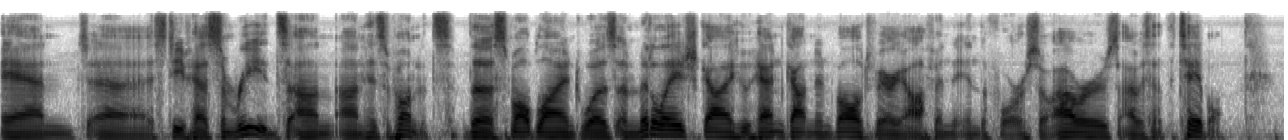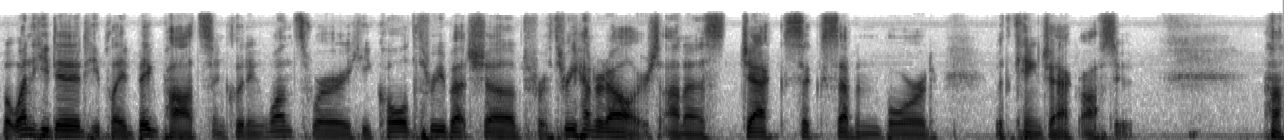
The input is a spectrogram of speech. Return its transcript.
and uh, Steve has some reads on on his opponents. The small blind was a middle-aged guy who hadn't gotten involved very often in the four or so hours I was at the table. But when he did, he played big pots, including once where he cold three bet shoved for three hundred dollars on a Jack six seven board with King Jack offsuit. Huh.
